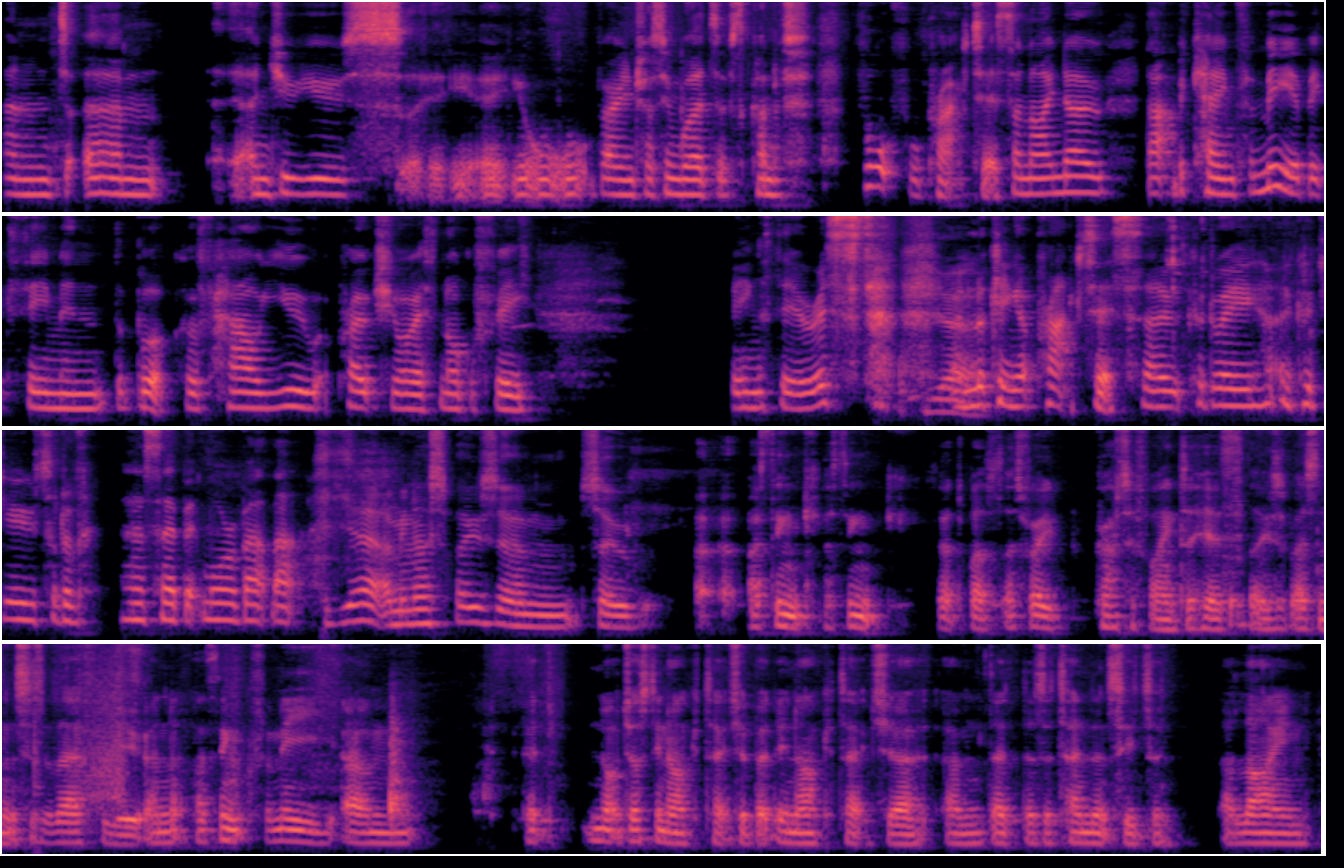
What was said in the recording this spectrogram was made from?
And um, and you use uh, your very interesting words of kind of thoughtful practice. And I know that became for me a big theme in the book of how you approach your ethnography being a theorist yeah. and looking at practice. So could we, could you sort of uh, say a bit more about that? Yeah, I mean, I suppose um, so. I think I think that, but that's very gratifying to hear that those resonances are there for you. And I think for me, um, it, not just in architecture, but in architecture, um, there, there's a tendency to align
